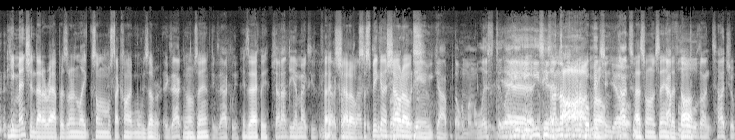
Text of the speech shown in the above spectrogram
he mentioned that are rappers are in like some of the most iconic movies ever. exactly. You know what I'm saying? Exactly. Exactly. Shout out DMX. He's, he got a Facts. couple Shout out. So speaking of Bro, shout outs, Damn, you got throw him on the list too. Yeah, like, he, he- he's he's yeah. another Dog, honorable bro. mention. You Yo. got to. that's what I'm saying. that the flow dog. is untouchable.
